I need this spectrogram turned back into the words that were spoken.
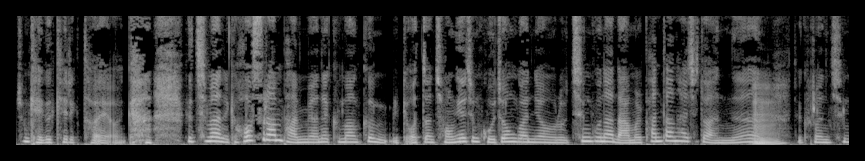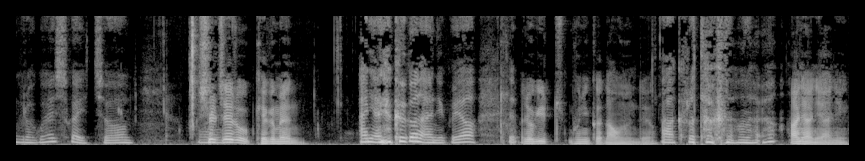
좀 개그 캐릭터예요. 그러니까 그렇지만 이렇게 허술한 반면에 그만큼 이렇게 어떤 정해진 고정관념으로 친구나 남을 판단하지도 않는 음. 그런 친구라고 할 수가 있죠. 어, 실제로 개그맨 아니 아니 그건 아니고요. 여기 보니까 나오는데요. 아 그렇다고 나오나요? 아니 아니 아니.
